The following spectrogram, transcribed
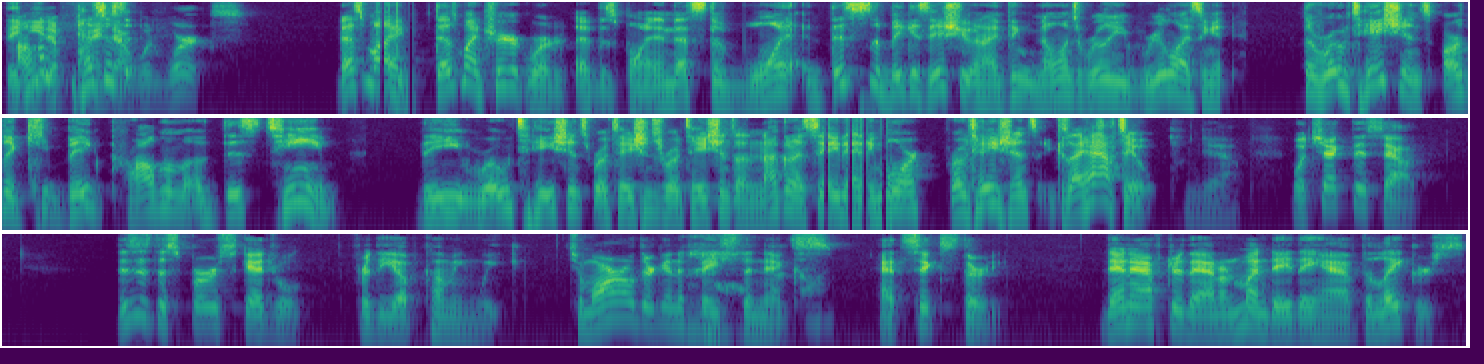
they need oh, to find out what works. That's my that's my trigger word at this point, and that's the one. This is the biggest issue, and I think no one's really realizing it. The rotations are the key, big problem of this team. The rotations, rotations, rotations. I'm not going to say it anymore. Rotations because I have to. Yeah. Well, check this out This is the Spurs schedule for the upcoming week. Tomorrow they're going to face the Knicks at 6:30. Then after that on Monday they have the Lakers.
